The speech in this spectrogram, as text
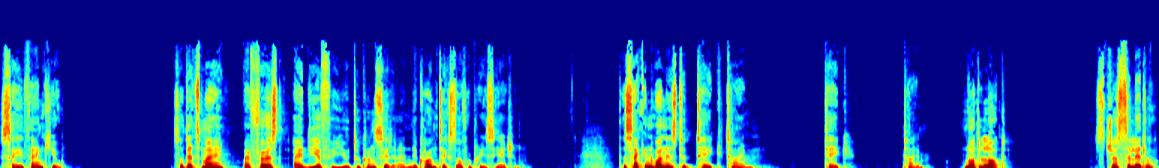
say thank you. So that's my, my first idea for you to consider in the context of appreciation. The second one is to take time. Take time. Not a lot. It's just a little.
